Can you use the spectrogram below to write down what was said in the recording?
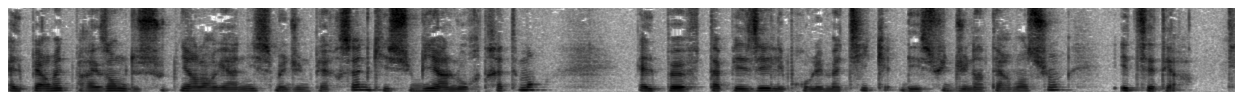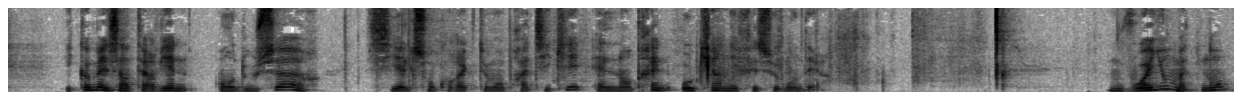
Elles permettent par exemple de soutenir l'organisme d'une personne qui subit un lourd traitement. Elles peuvent apaiser les problématiques des suites d'une intervention, etc. Et comme elles interviennent en douceur, si elles sont correctement pratiquées, elles n'entraînent aucun effet secondaire. Nous voyons maintenant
